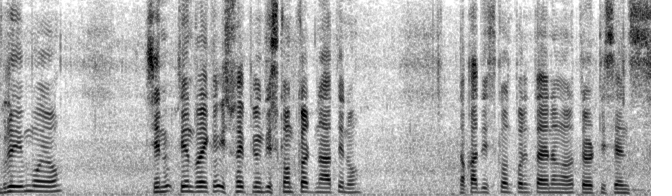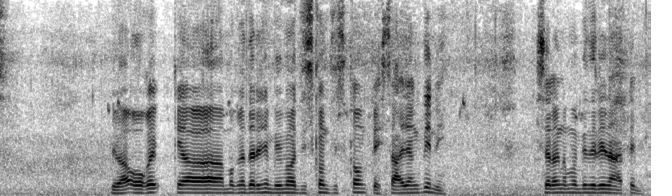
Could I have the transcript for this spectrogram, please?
Bili mo yo. Sin tinry ko i-swipe yung discount card natin oh. Naka-discount pa rin tayo ng ano, 30 cents. Di? Okay. Kaya maganda rin yung may mga discount discount eh. Sayang din eh. Isa lang naman binili natin eh.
